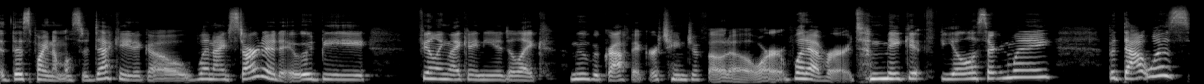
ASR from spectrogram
at this point almost a decade ago when I started it would be feeling like I needed to like move a graphic or change a photo or whatever to make it feel a certain way. But that was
